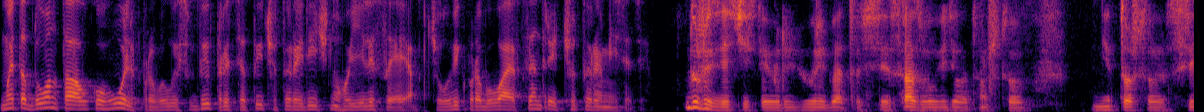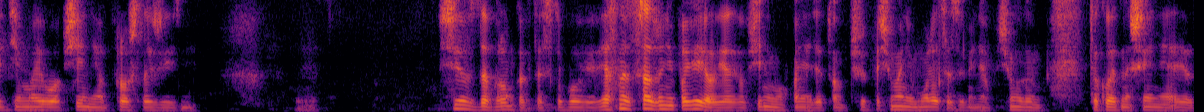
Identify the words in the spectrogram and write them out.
Метадон та алкоголь привели сюди 34-річного Єлісея. Чоловік перебуває в центрі 4 місяці. Души здесь ре- у ребят. То есть я сразу увидел о том, что не то, что среди моего общения в прошлой жизни. Все с добром как-то, с любовью. Я сразу не поверил, я вообще не мог понять о том, почему они молятся за меня, почему там такое отношение. Я,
